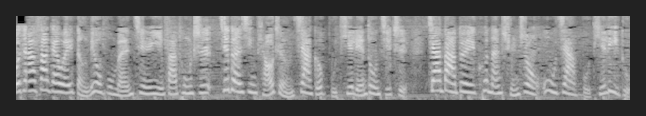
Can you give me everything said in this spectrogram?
国家发改委等六部门近日印发通知阶段性调整价格补贴联动机制加大对困难群众物价补贴力度。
